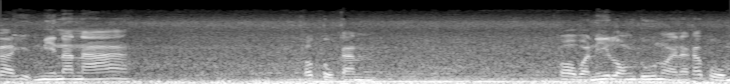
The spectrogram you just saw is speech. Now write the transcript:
ก็เห็นมีนานาเขาตกกัน ก็วันนี้ลองดูหน่อยนะครับผม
